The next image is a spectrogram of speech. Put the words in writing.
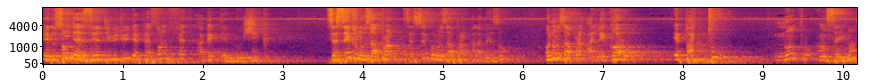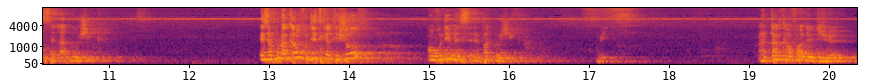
Et nous sommes des individus, des personnes faites avec des logiques. C'est ce que nous apprend, c'est ce que nous apprend à la maison. On nous apprend à l'école et partout. Notre enseignement, c'est la logique. Et c'est pourquoi quand vous dites quelque chose, on vous dit, mais ce n'est pas logique. Oui. En tant qu'enfant de Dieu,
